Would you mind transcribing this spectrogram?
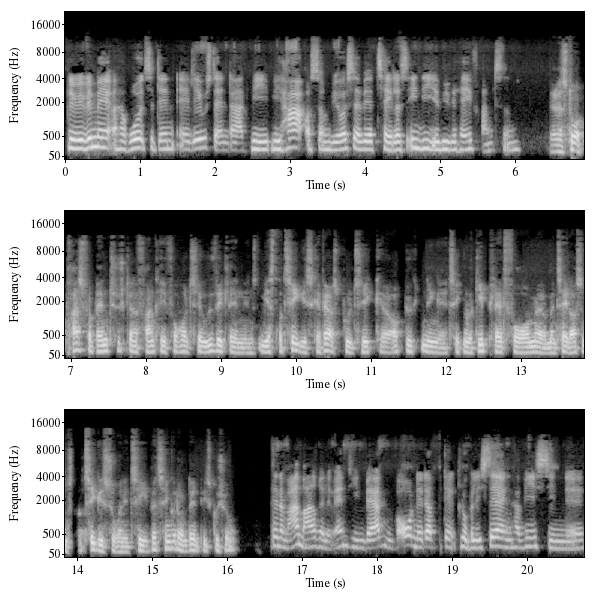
bliver vi ved med at have råd til den øh, levestandard, vi, vi har, og som vi også er ved at tale os ind i, at vi vil have i fremtiden. Der er et stort pres for blandt Tyskland og Frankrig i forhold til at udvikle en mere strategisk erhvervspolitik og opbygning af teknologiplatforme, og man taler også om strategisk suverænitet. Hvad tænker du om den diskussion? Den er meget, meget relevant i en verden, hvor netop den globalisering har vist sine øh,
